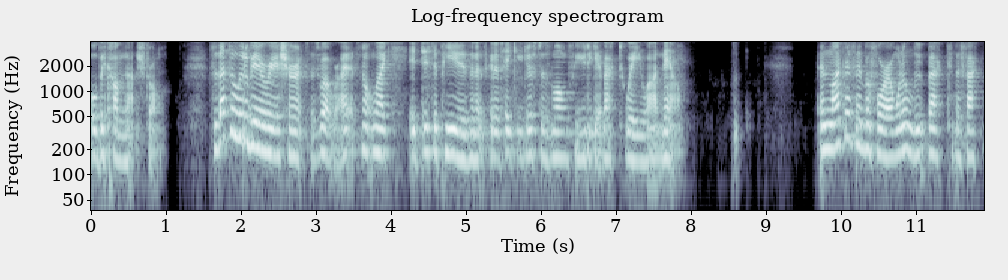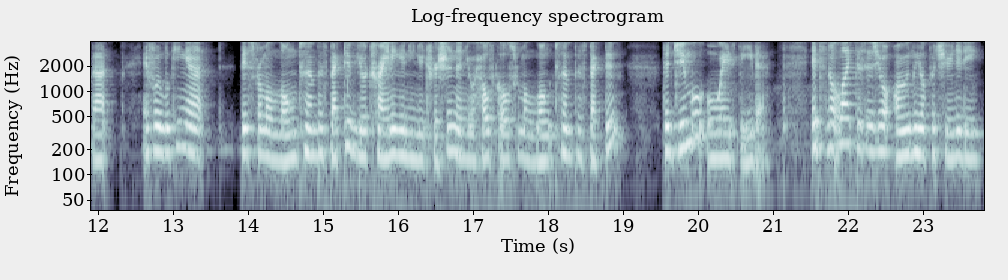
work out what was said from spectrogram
or become that strong. So that's a little bit of reassurance as well, right? It's not like it disappears and it's going to take you just as long for you to get back to where you are now. And like I said before, I want to loop back to the fact that if we're looking at this from a long term perspective, your training and your nutrition and your health goals from a long term perspective, the gym will always be there. It's not like this is your only opportunity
